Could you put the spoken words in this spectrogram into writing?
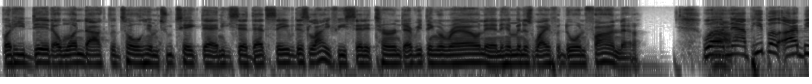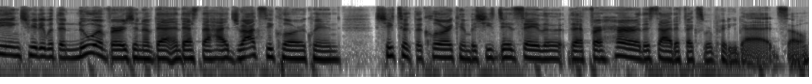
but he did. Uh, one doctor told him to take that, and he said that saved his life. He said it turned everything around, and him and his wife are doing fine now. Well, Wow. now people are being treated with a newer version of that, and that's the hydroxychloroquine. She took the chloroquine, but she did say the, that for her, the side effects were pretty bad. So,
